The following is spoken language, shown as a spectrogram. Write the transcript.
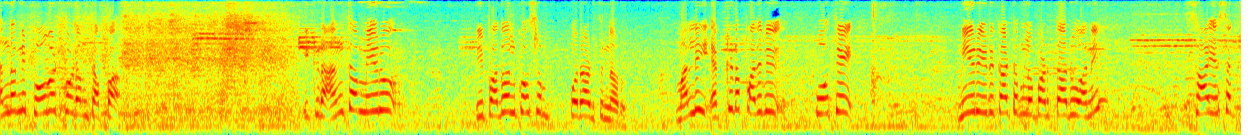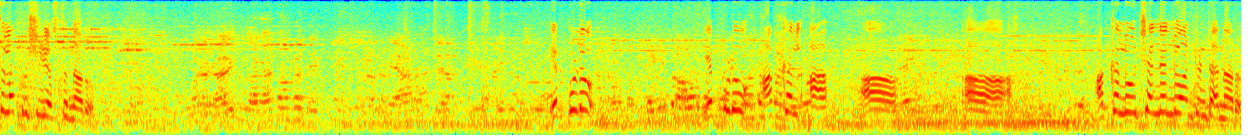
అందరినీ పోగొట్టుకోవడం తప్ప. ఇక్కడ అంతా మీరు మీ పదవుల కోసం పోరాడుతున్నారు. మళ్ళీ ఎక్కడ పదవి పోతే మీరు ఇరకాటంలో పడతారు అని సాయశక్తుల కృషి చేస్తున్నారు. ఎప్పుడు ఎప్పుడు అక్కలు అక్కలు చెల్లెళ్ళు అంటుంటున్నారు.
